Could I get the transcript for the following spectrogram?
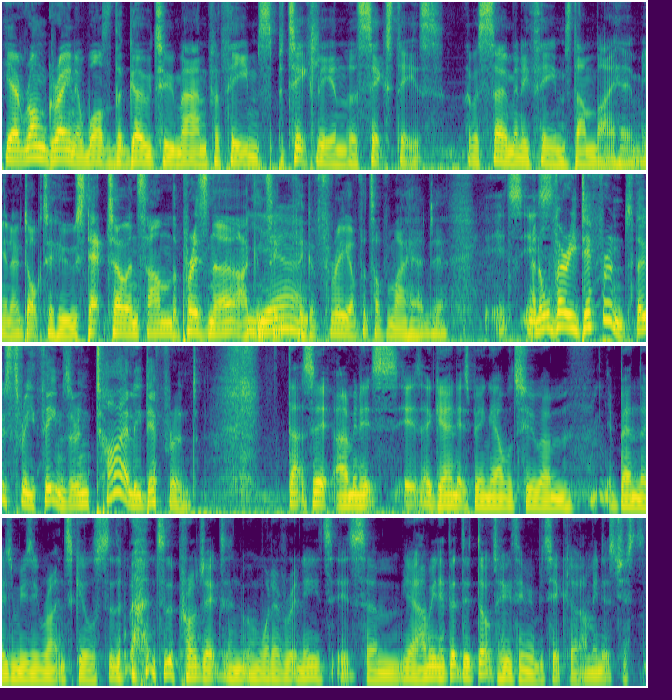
Yeah, Ron Grainer was the go-to man for themes, particularly in the '60s. There were so many themes done by him. You know, Doctor Who, Steptoe and Son, The Prisoner. I can Yeah. think, think of three off the top of my head. Yeah, It's, and all very different. Those three themes are entirely different. That's it. I mean, it's it, again, it's being able to um, bend those music writing skills to the to the project and, and whatever it needs. It's um, yeah. I mean, but the Doctor Who theme in particular. I mean, it's just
